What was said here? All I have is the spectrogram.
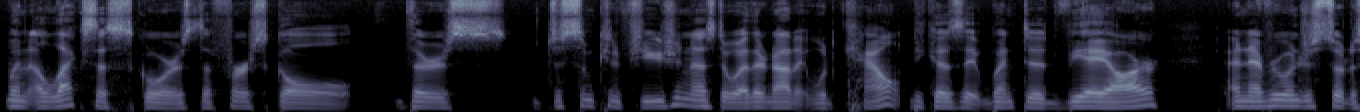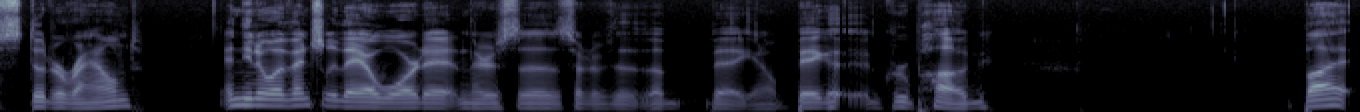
when Alexis scores the first goal, there's just some confusion as to whether or not it would count because it went to VAR and everyone just sort of stood around. And you know, eventually they award it, and there's a sort of the, the big, you know, big group hug. But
